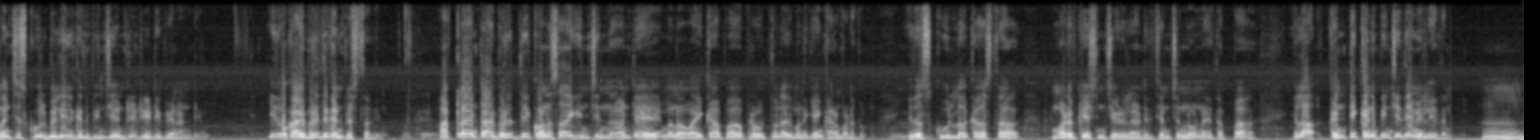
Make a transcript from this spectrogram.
మంచి స్కూల్ బిల్డింగ్లు కనిపించాయంటే టీడీపీనండి ఇది ఒక అభివృద్ధి కనిపిస్తుంది. అట్లాంటి అభివృద్ధి కొనసాగించింది అంటే మన వైకాపా ప్రభుత్వంలో అది మనకేం కనబడదు. ఏదో స్కూల్లో కాస్త మోడిఫికేషన్ చేయడం లాంటిది చిన్న చిన్న ఉన్నాయి తప్ప ఇలా కంటికి కనిపించేదేమీ లేదండి. మ్మ్.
